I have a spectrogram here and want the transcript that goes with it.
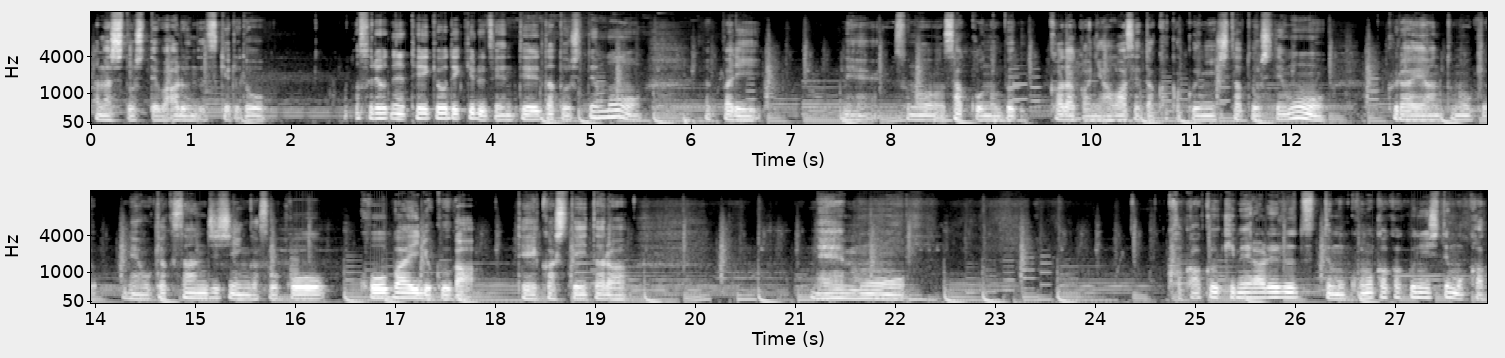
話としてはあるんですけれどそれをね提供できる前提だとしてもやっぱりねその昨今の物価高に合わせた価格にしたとしてもクライアントのお,、ね、お客さん自身がそこを購買力が低下していたらねもう価格決められるっつってもこの価格にしても買っ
